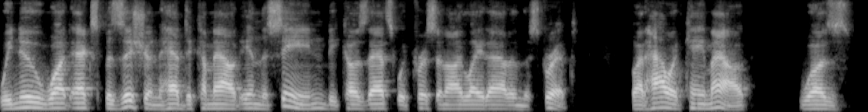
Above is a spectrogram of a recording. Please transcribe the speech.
we knew what exposition had to come out in the scene because that's what Chris and I laid out in the script. But how it came out was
